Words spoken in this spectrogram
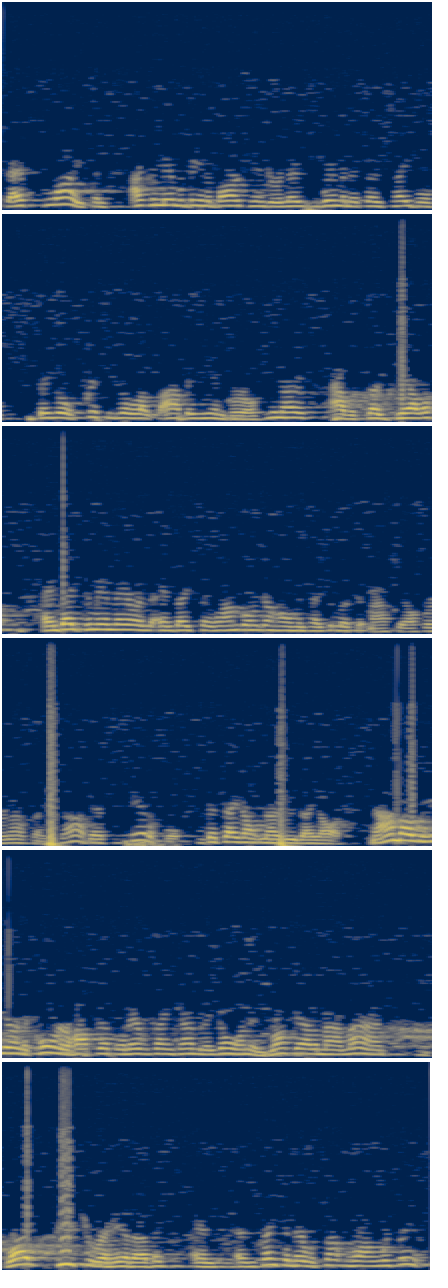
that's life. And I can remember being a bartender and those women at those tables, they little pretty little IBM girls, you know, I was so jealous. And they'd come in there and, and they'd say, well, I'm going to go home and take a look at myself. And I think, God, that's pitiful that they don't know who they are. Now I'm over here in the corner, hopped up on everything coming and going and drunk out of my mind, bright future ahead of me, and, and thinking there was something wrong with them.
